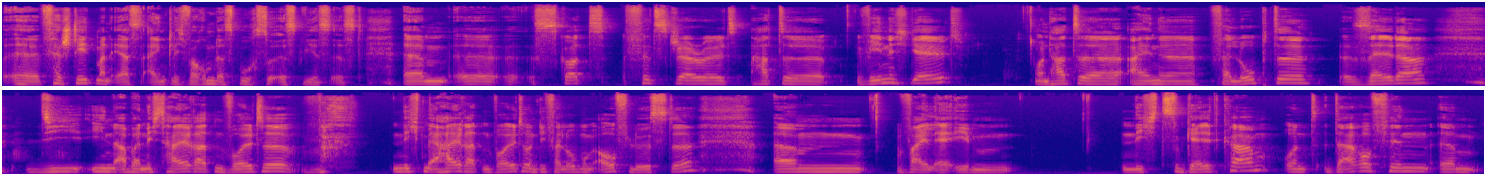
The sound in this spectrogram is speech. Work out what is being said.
Äh, versteht man erst eigentlich, warum das Buch so ist, wie es ist. Ähm, äh, Scott Fitzgerald hatte wenig Geld, und hatte eine Verlobte, äh, Zelda, die ihn aber nicht heiraten wollte, nicht mehr heiraten wollte und die Verlobung auflöste, ähm, weil er eben nicht zu Geld kam und daraufhin ähm,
